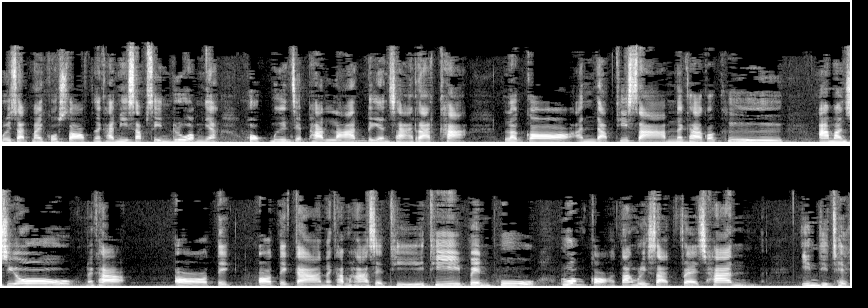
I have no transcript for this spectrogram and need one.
บริษัท Microsoft นะคะมีทรัพย์สินรวมเนี่ย 67,000 ล้านเหรียญสหรัฐค่ะ แล้วก็อันดับที่ 3 นะคะ ก็คืออามันซิโอนะคะออเตกออเตกานะคะมหาเศรษฐีที่เป็นผู้ร่วมก่อตั้งบริษัทแฟชั่น Inditex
